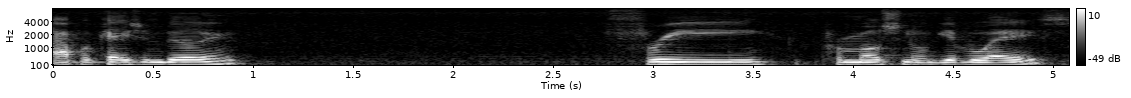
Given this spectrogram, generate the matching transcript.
application building, free promotional giveaways.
